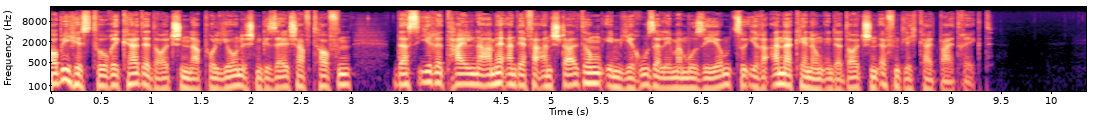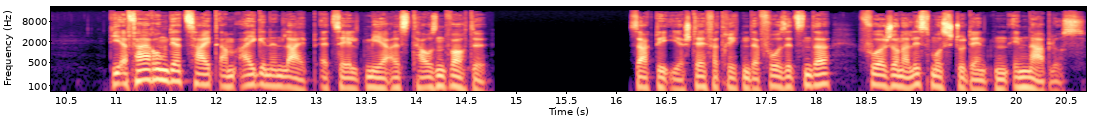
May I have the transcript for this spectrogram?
Hobbyhistoriker der Deutschen Napoleonischen Gesellschaft hoffen, dass ihre Teilnahme an der Veranstaltung im Jerusalemer Museum zu ihrer Anerkennung in der deutschen Öffentlichkeit beiträgt. Die Erfahrung der Zeit am eigenen Leib erzählt mehr als tausend Worte, sagte ihr stellvertretender Vorsitzender vor Journalismusstudenten in Nablus.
